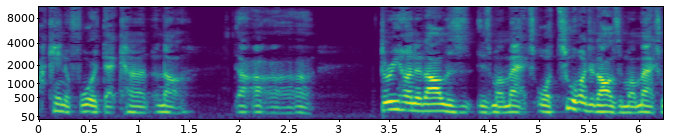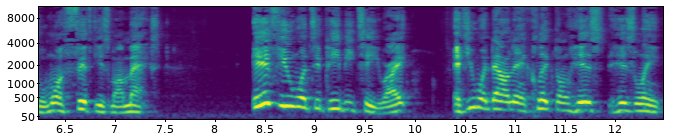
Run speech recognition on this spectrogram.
I can't afford that kind, nah, uh, uh, uh, uh. $300 is my max or $200 is my max or 150 is my max. If you went to PBT, right? If you went down there and clicked on his his link,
